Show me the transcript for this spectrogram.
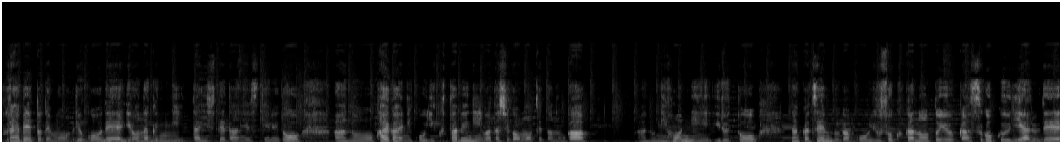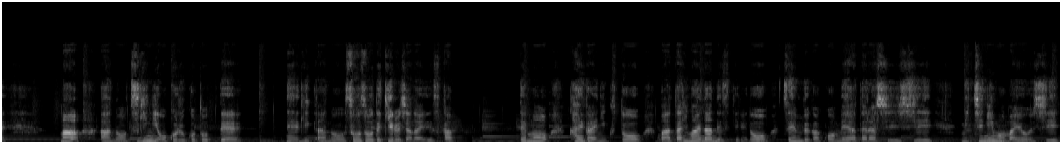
プライベートでも旅行でいろんな国に行ったりしてたんですけれどあの海外にこう行くたびに私が思ってたのがあの日本にいるとなんか全部がこう予測可能というかすごくリアルでまああの次に起こることって、ね、あの想像できるじゃないですか。でも海外に行くと、まあ、当たり前なんですけれど全部がこう目新しいし道にも迷うし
